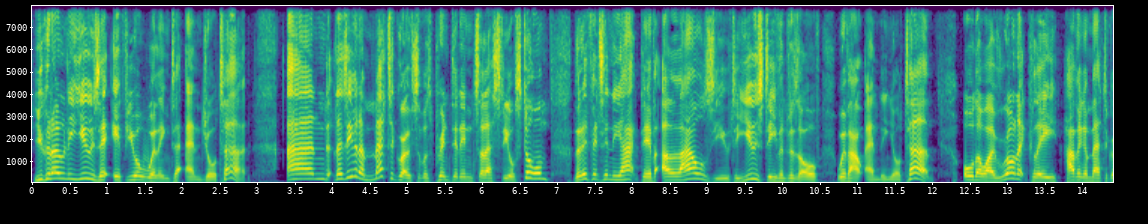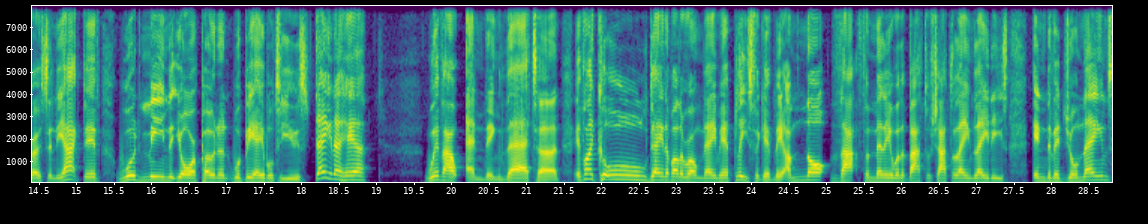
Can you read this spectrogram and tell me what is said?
you can only use it if you are willing to end your turn. And there's even a Metagross that was printed in Celestial Storm that, if it's in the active, allows you to use Steven's Resolve without ending your turn. Although, ironically, having a Metagross in the active would mean that your opponent would be able to use Dana here without ending their turn. If I call Dana by the wrong name here, please forgive me. I'm not that familiar with the Battle Chatelaine ladies' individual names.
